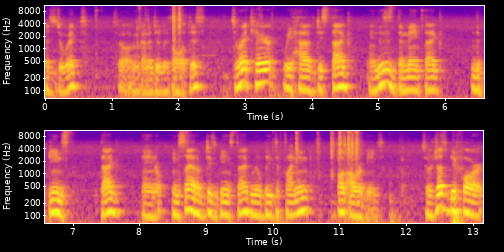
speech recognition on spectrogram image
Let's do it. So I'm gonna delete all of this. So right here we have this tag and this is the main tag, the beans tag. And inside of this beans tag, we'll be defining all our beans. So just before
